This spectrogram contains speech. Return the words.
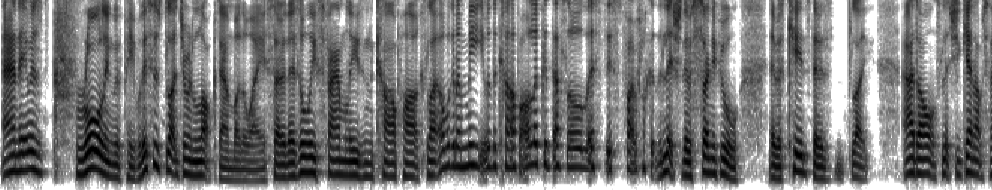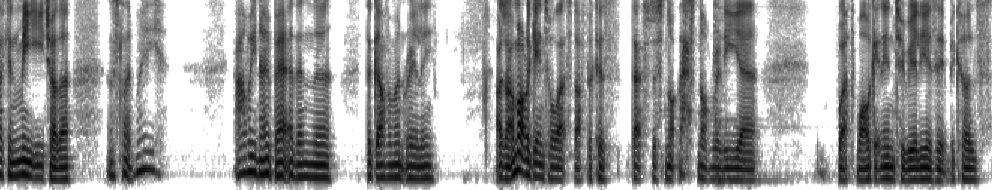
and it was crawling with people. This was like during lockdown, by the way. So there's all these families in the car parks, like, oh, we're gonna meet you with the car park. Oh, look at that's all. It's, it's five o'clock. At literally, there was so many people. There was kids. There was like adults, literally getting up so they can meet each other. And it's like, really, are we no better than the the government? Really? I don't know. I'm not gonna get into all that stuff because that's just not that's not really uh, worthwhile getting into, really, is it? Because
